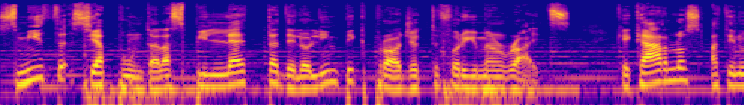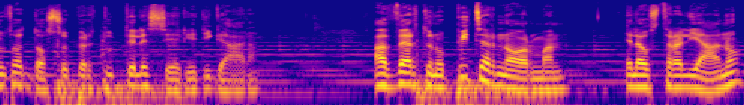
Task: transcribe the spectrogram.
Smith si appunta alla spilletta dell'Olympic Project for Human Rights, che Carlos ha tenuto addosso per tutte le serie di gara. Avvertono Peter Norman e l'australiano,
